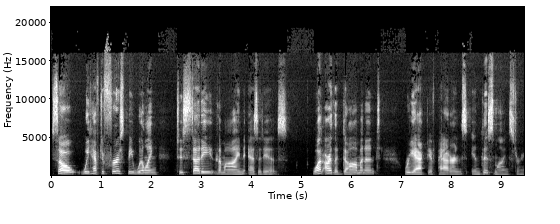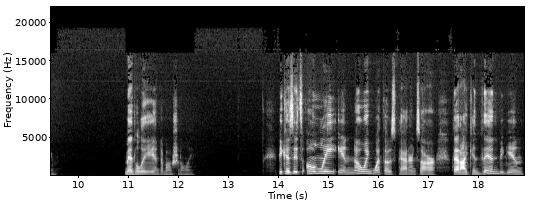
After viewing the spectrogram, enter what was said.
So we have to first be willing to study the mind as it is. What are the dominant reactive patterns in this mind stream, mentally and emotionally? Because it's only in knowing what those patterns are that I can then begin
